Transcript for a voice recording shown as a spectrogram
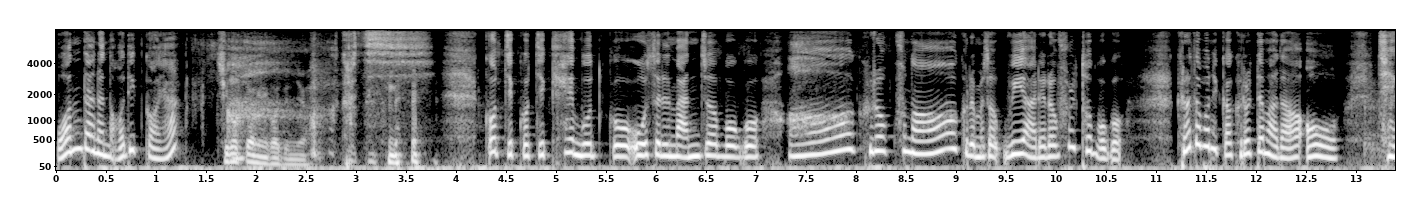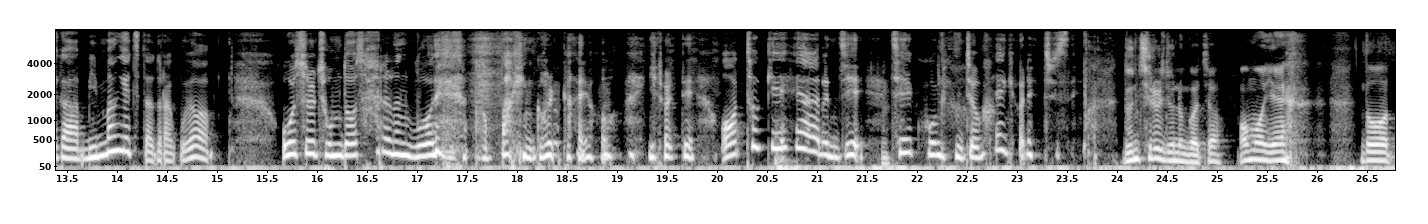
원단은 어디 거야? 직업병이거든요. 아, 그렇지. 네. 꼬치꼬치 캐 묻고 옷을 만져보고, 아, 그렇구나. 그러면서 위아래로 훑어보고. 그러다 보니까 그럴 때마다, 어, 제가 민망해지더라고요. 옷을 좀 더 사려는 무언의 압박인 걸까요? 이럴 때 어떻게 해야 하는지 제 고민 좀 해결해 주세요. 눈치를 주는 거죠. 어머 얘. 너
